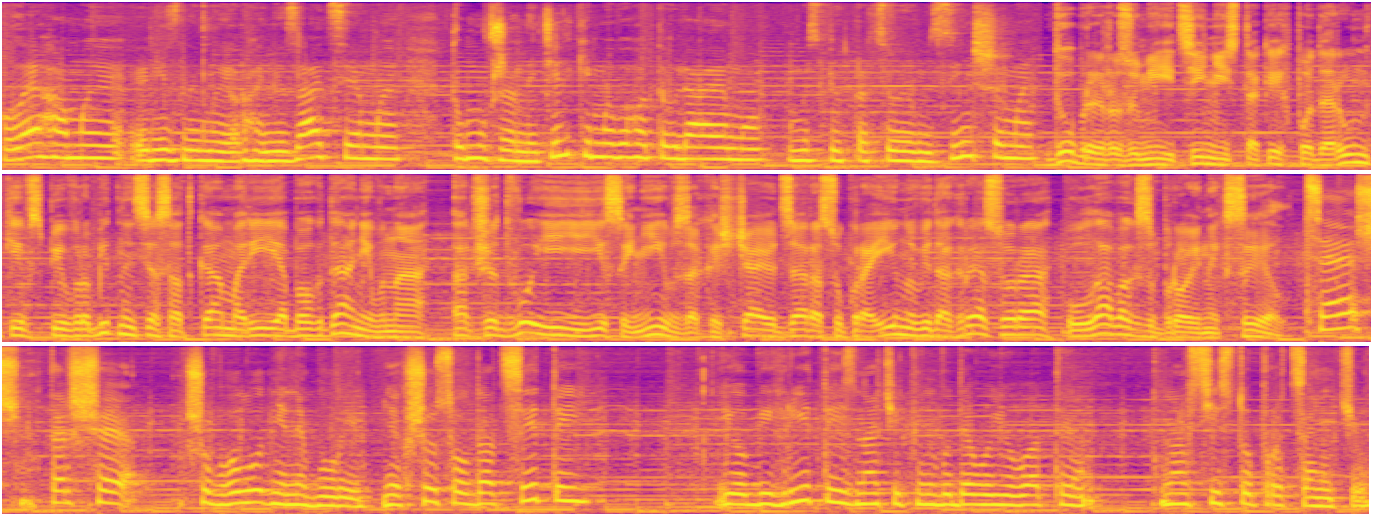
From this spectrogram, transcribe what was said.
колегами, різними організаціями. Тому вже не тільки ми виготовляємо, ми співпрацюємо з іншими. Добре розуміє цінність таких подарунків співробітниця садка Марія Богданівна, адже двоє її синів захищають зараз Україну від агресора у лавах збройних сил. Це ж перше, щоб голодні не були. Якщо солдат ситий і обігрітий, значить він буде воювати на всі 100%.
